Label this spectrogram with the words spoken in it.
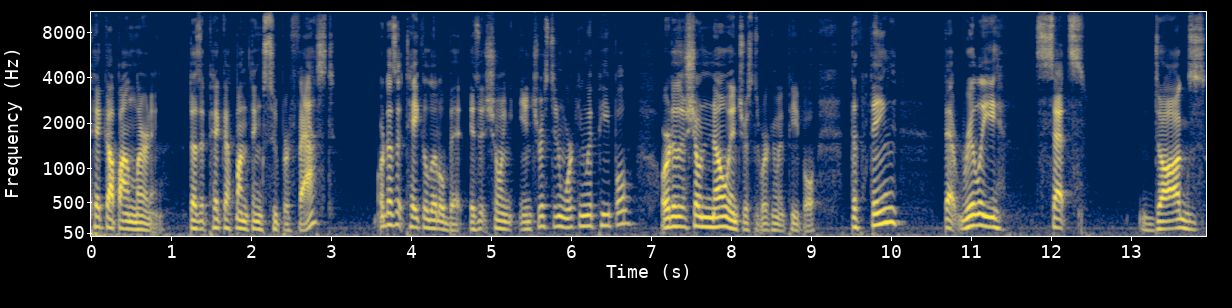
pick up on learning? Does it pick up on things super fast? Or does it take a little bit? Is it showing interest in working with people? Or does it show no interest in working with people? The thing that really sets dogs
